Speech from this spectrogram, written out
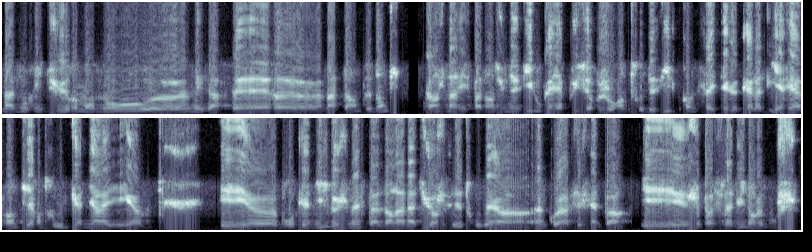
ma nourriture, mon eau, euh, mes affaires, ma tente. Donc quand je n'arrive pas dans une ville ou quand il y a plusieurs jours entre deux villes, comme ça a été le cas hier et avant-hier entre Wilcania et, euh, et euh, Broken Hill, ben, je m'installe dans la nature, j'essaie de trouver un, un, coin assez sympa et je passe la nuit dans le bush.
